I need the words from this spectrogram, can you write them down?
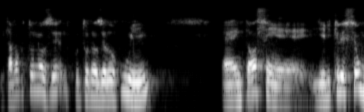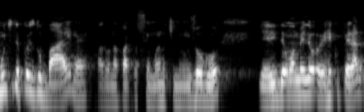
Ele tava com o tornozelo, com o tornozelo ruim. É, então, assim, é, e ele cresceu muito depois do bye, né? Parou na quarta semana, o time não jogou. E aí ele deu uma melhor recuperada.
